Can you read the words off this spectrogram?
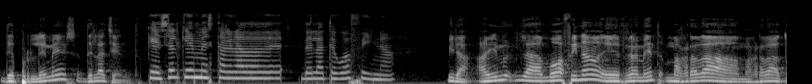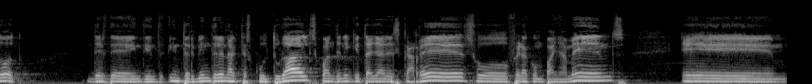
de problemes de la gent. Què és el que més t'agrada de, de la teua feina? Mira, a mi la meva feina eh, realment m'agrada tot des d'intervindre en actes culturals quan tenim que tallar els carrers o fer acompanyaments eh,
